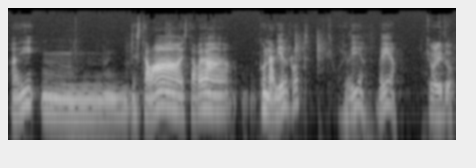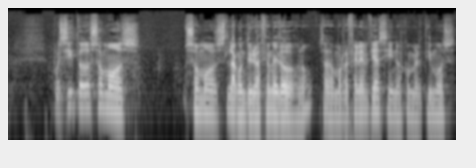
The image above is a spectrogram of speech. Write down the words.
ahí, mm, estaba, estaba con Ariel Roth. Veía, veía. Qué bonito. Pues sí, todos somos, somos la continuación de todo, ¿no? O sea, somos referencias y nos convertimos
